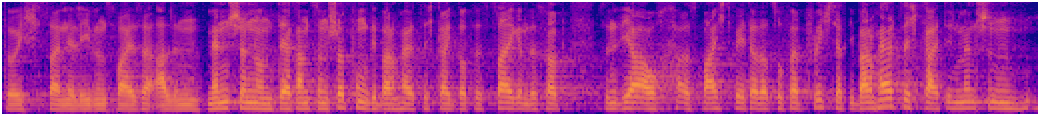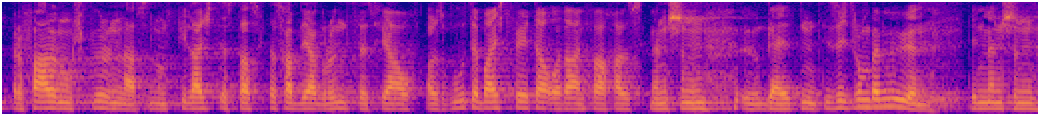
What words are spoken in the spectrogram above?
durch seine Lebensweise allen Menschen und der ganzen Schöpfung die Barmherzigkeit Gottes zeigen. Deshalb sind wir auch als Beichtväter dazu verpflichtet, die Barmherzigkeit den Menschen erfahren und spüren lassen. Und vielleicht ist das deshalb der Grund, dass wir auch als gute Beichtväter oder einfach als Menschen äh, gelten, die sich darum bemühen, den Menschen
